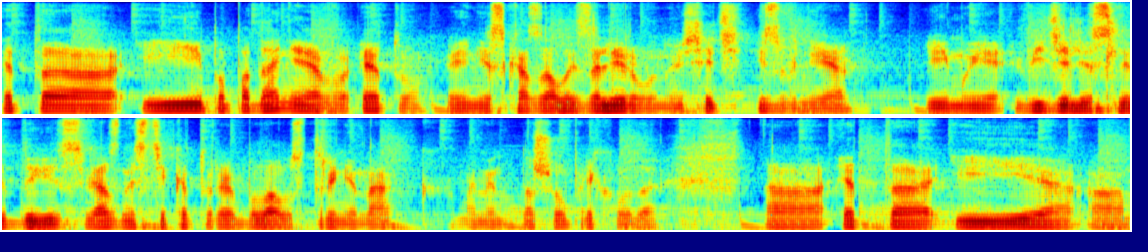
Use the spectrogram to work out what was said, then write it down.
Это и попадание в эту, я не сказал, изолированную сеть извне, и мы видели следы связности, которая была устранена к моменту нашего прихода. А, это и а,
